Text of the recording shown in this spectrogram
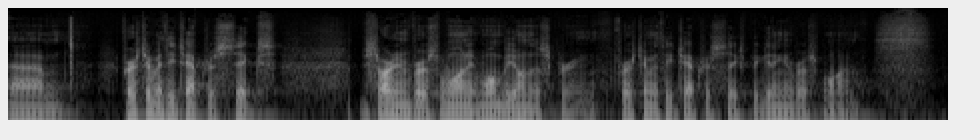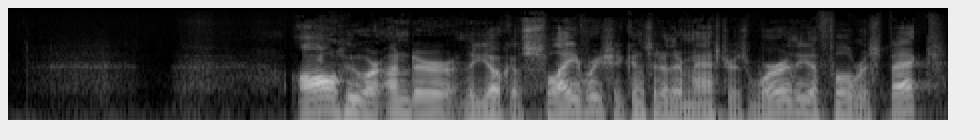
Um, 1 Timothy chapter 6, starting in verse 1, it won't be on the screen. 1 Timothy chapter 6, beginning in verse 1. All who are under the yoke of slavery should consider their masters worthy of full respect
